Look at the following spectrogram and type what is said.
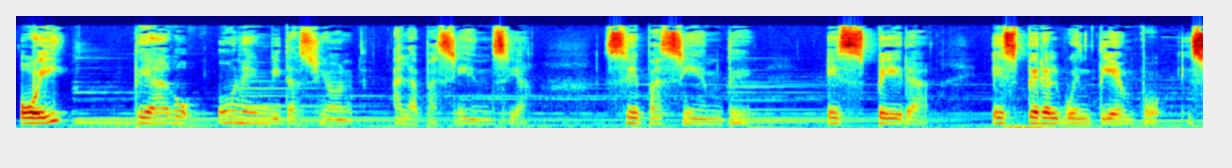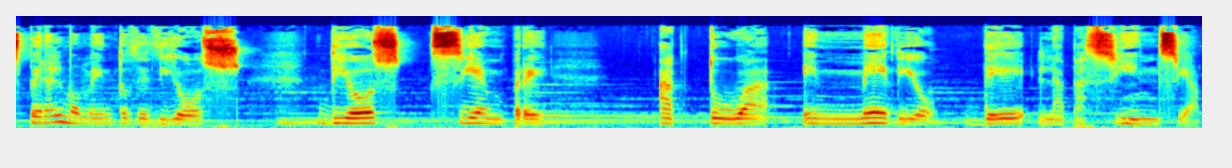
Hoy te hago una invitación a la paciencia. Sé paciente, espera, espera el buen tiempo, espera el momento de Dios. Dios siempre actúa en medio de la paciencia.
